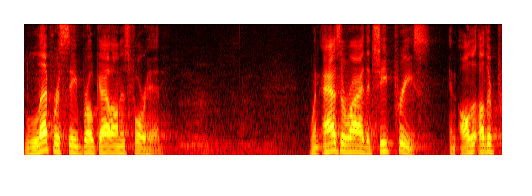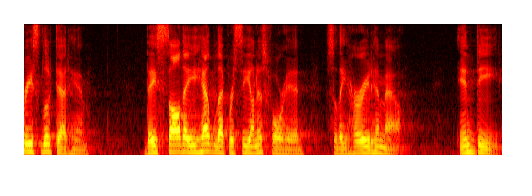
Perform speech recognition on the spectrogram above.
leprosy broke out on his forehead. When Azariah, the chief priest, and all the other priests looked at him, they saw that he had leprosy on his forehead, so they hurried him out. Indeed,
